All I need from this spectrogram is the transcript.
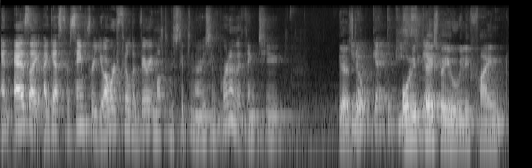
And as I, I guess for same for you, our field is very multidisciplinary. It's important, I think, to yeah, it's the know, get the only together. place where you really find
